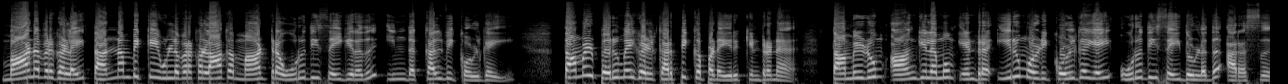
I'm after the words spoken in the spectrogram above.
மாணவர்களை தன்னம்பிக்கை உள்ளவர்களாக மாற்ற உறுதி செய்கிறது இந்த கல்விக் கொள்கை. தமிழ் பெருமைகள் கற்பிக்கப்பட இருக்கின்றன. தமிழும் ஆங்கிலமும் என்ற இருமொழி கொள்கையை உறுதி செய்துள்ளது அரசு.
